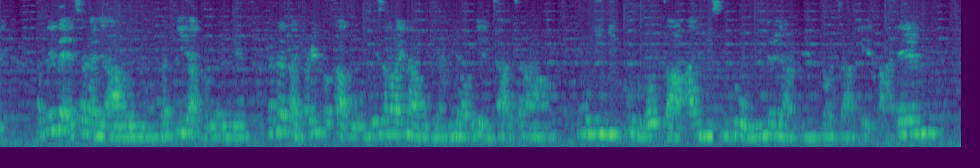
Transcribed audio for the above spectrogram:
အသေးစိတ်အချက်အလက်များအားလုံးကိုမသိရလို့လည်းလက်သက်ဆိုင်ပရိပက္ခကိုလေးစားလိုက်နာဖို့နဲ့မျှော်လင့်ထားကြောင်းမူမီမီကုဘလော့က IBC တို့ရင်းရပြင်ပြောကြားခဲ့ပါတယ်။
